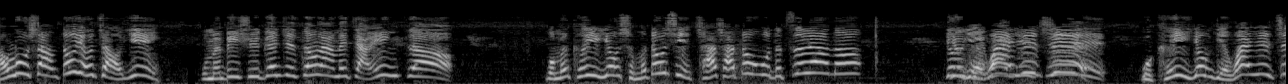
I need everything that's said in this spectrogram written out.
条路上都有脚印。我们必须跟着棕狼的脚印走。我们可以用什么东西查查动物的资料呢？用野外日志。我可以用野外日志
